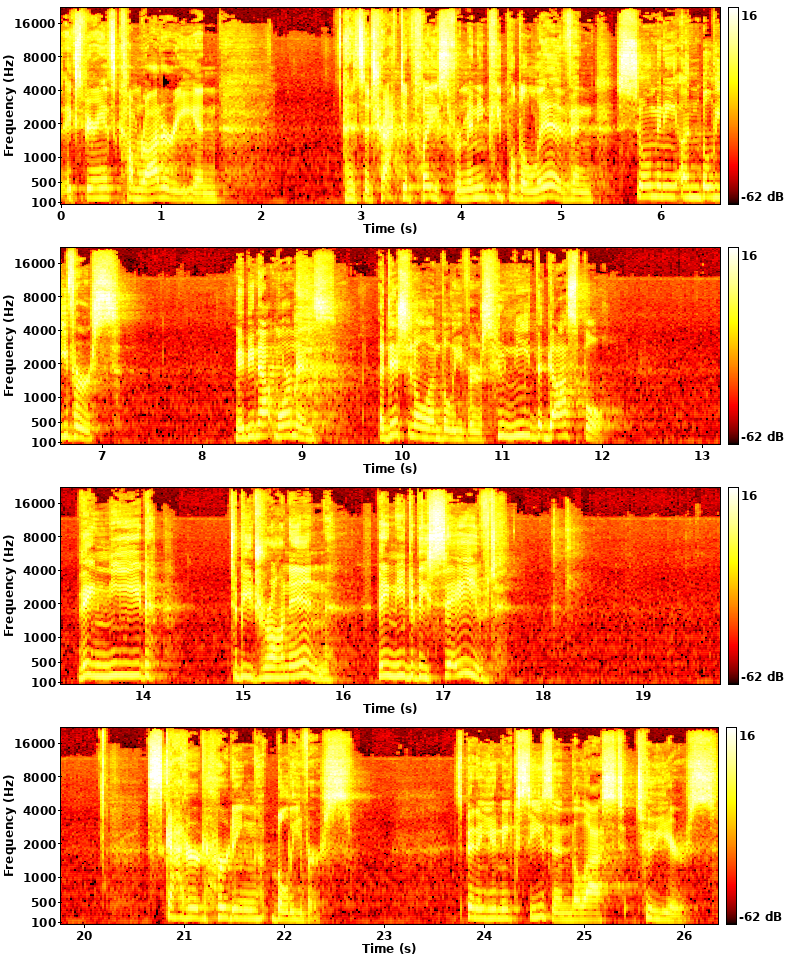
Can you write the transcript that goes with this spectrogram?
experience camaraderie and and it's an attractive place for many people to live and so many unbelievers, maybe not Mormons, additional unbelievers who need the gospel. They need to be drawn in, they need to be saved scattered, hurting believers. It's been a unique season the last two years.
